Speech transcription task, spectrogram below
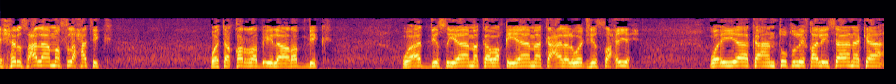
احرص على مصلحتك. وتقرب إلى ربك وأد صيامك وقيامك على الوجه الصحيح وإياك أن تطلق لسانك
